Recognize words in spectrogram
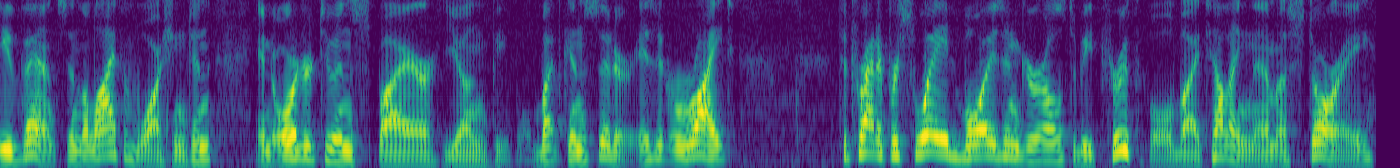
events in the life of Washington in order to inspire young people. But consider is it right to try to persuade boys and girls to be truthful by telling them a story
